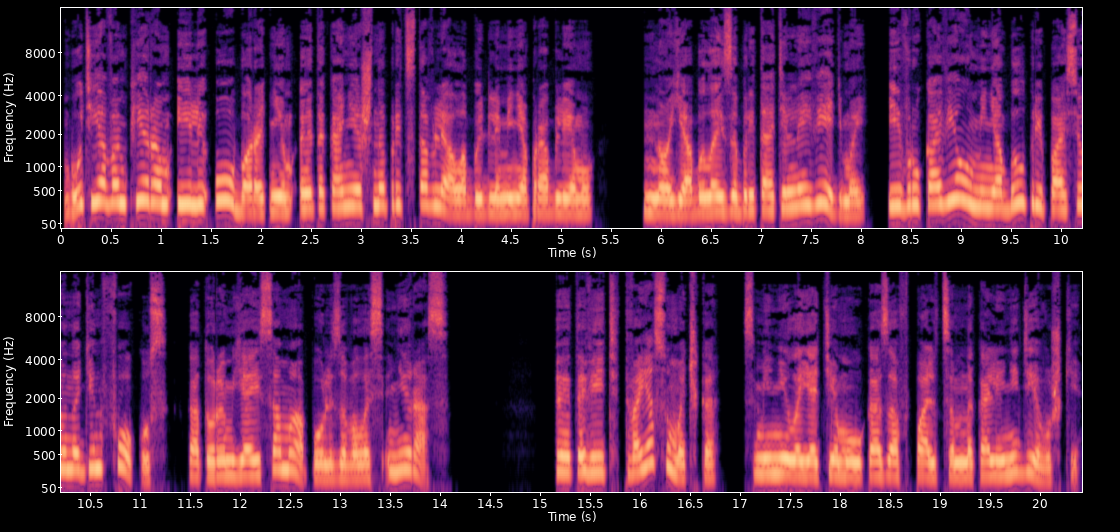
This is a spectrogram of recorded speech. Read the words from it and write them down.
Будь я вампиром или оборотнем, это, конечно, представляло бы для меня проблему. Но я была изобретательной ведьмой, и в рукаве у меня был припасен один фокус, которым я и сама пользовалась не раз. «Это ведь твоя сумочка?» — сменила я тему, указав пальцем на колени девушки.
